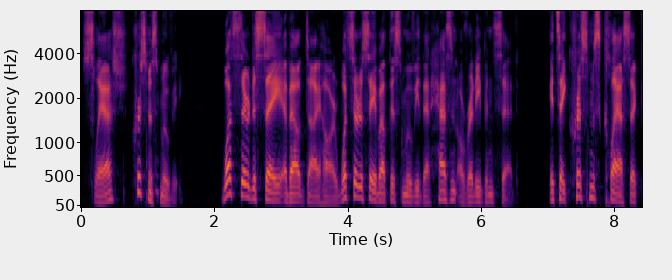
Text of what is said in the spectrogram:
slash Christmas movie. What's there to say about Die Hard? What's there to say about this movie that hasn't already been said? It's a Christmas classic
